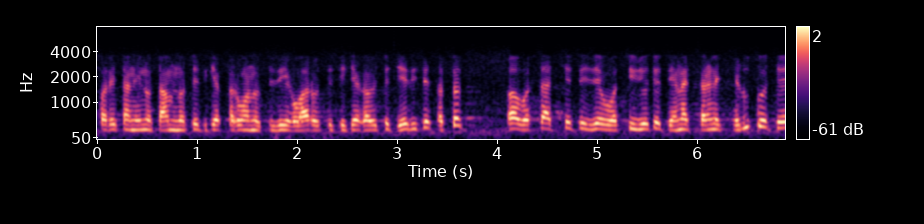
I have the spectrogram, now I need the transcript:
પરેશાનીનો સામનો છે તે ક્યાંક કરવાનો છે તે ક્યાંક વારો છે ક્યાંક આવે છે જે રીતે સતત વરસાદ છે તે જે વરસી રહ્યો છે તેના જ કારણે ખેડૂતો છે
